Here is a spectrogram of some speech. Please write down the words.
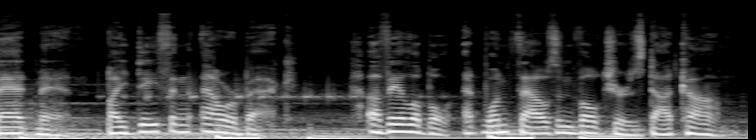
Bad Man by Dathan Auerbach. Available at 1000vultures.com.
